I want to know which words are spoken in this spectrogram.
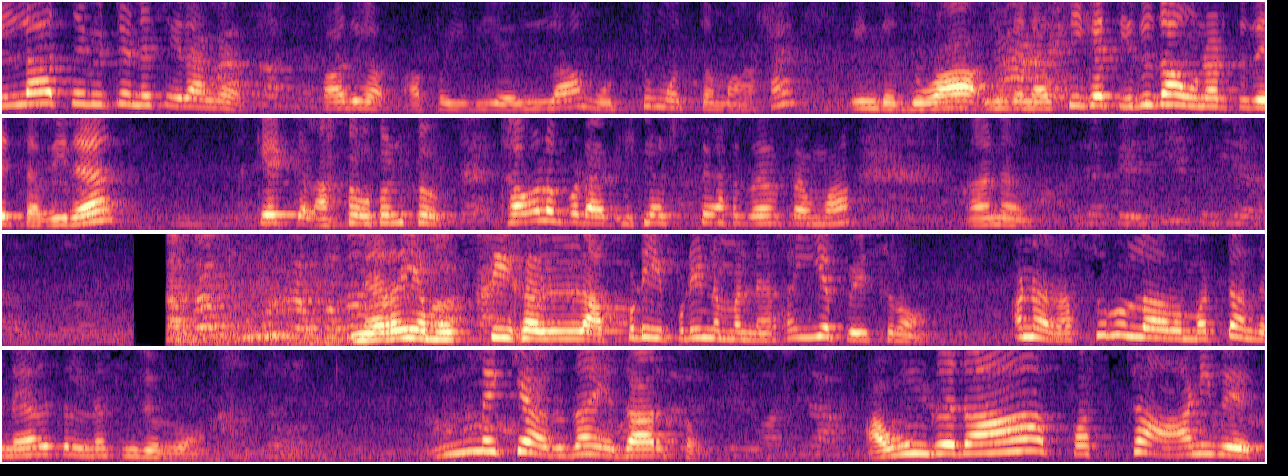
எல்லாத்தையும் விட்டு என்ன செய்கிறாங்க பாதுகாப்பு. அப்போ இது எல்லாம் ஒட்டுமொத்தமாக இந்த துவா இந்த நசிகத் இதுதான் உணர்த்துதே தவிர கேட்கலாம். ஒன்றும் கவலைப்படாதீங்க அசர்த்தமா ஆனால் நிறைய முஃப்திகள் அப்படி இப்படி நம்ம நிறைய பேசுகிறோம் ஆனால் ரசூலுல்லாவை மட்டும் அந்த நேரத்தில் என்ன செஞ்சிடுறோம்? உண்மைக்கு அதுதான் யதார்த்தம். அவங்க தான் ஃபஸ்ட்டு ஆணிவேர்.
